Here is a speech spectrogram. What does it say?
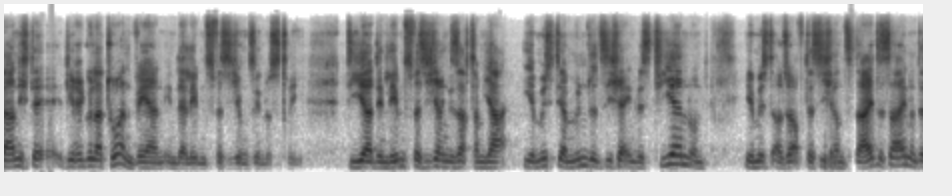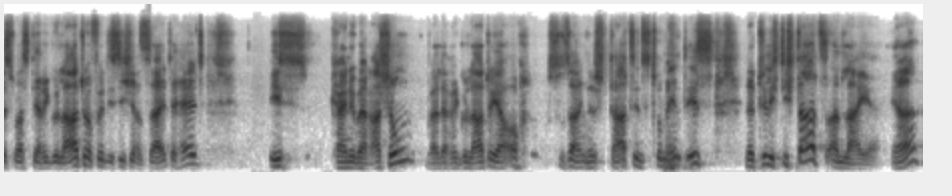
da nicht die Regulatoren wären in der Lebensversicherungsindustrie, die ja den Lebensversicherern gesagt haben, ja, ihr müsst ja mündelsicher investieren und ihr müsst also auf der sicheren Seite sein und das, was der Regulator für die sichere Seite hält, ist keine Überraschung, weil der Regulator ja auch sozusagen ein Staatsinstrument ist, natürlich die Staatsanleihe. Ja?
